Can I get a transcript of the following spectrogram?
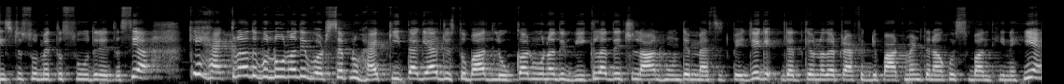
ਈਸਟ ਸੁਮਿਤ ਸੂਦ ਨੇ ਦੱਸਿਆ ਕਿ ਹੈਕਰਾਂ ਦੇ ਵੱਲੋਂ ਉਹਨਾਂ ਦੇ WhatsApp ਨੂੰ ਹੈਕ ਕੀਤਾ ਗਿਆ, ਜਿਸ ਤੋਂ ਬਾਅਦ ਲੋਕਾਂ ਨੂੰ ਉਹਨਾਂ ਦੇ ਵਹੀਕਲਾਂ ਦੇ ਚਲਾਨ ਹੋਣ ਦੇ ਮੈਸੇਜ ਭੇਜੇ ਗਏ ਜਦਕਿ ਉਹਨਾਂ ਦਾ ਟ੍ਰੈਫਿਕ ਡਿਪਾਰਟਮੈਂਟ ਦੇ ਨਾਲ ਕੋਈ ਸਬੰਧ ਹੀ ਨਹੀਂ ਹੈ।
